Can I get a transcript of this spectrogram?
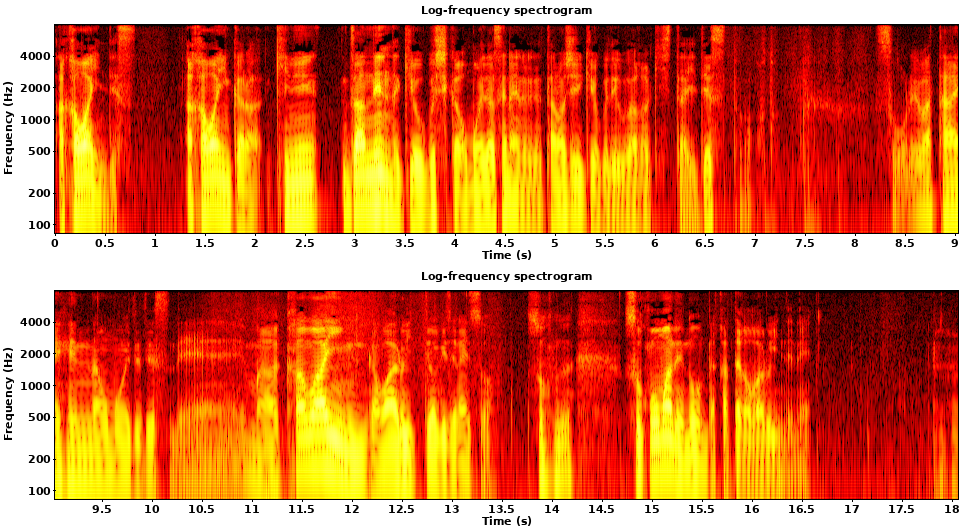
赤ワインです。赤ワインから記念残念な記憶しか思い出せないので楽しい記憶で上書きしたいです。とのこと。それは大変な思い出ですね。まあ赤ワインが悪いってわけじゃないですよ。そんそこまで飲んだ方が悪いんでね。うん、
